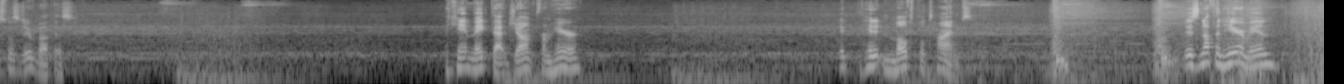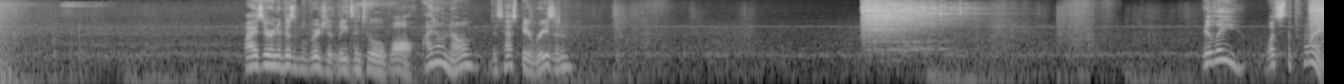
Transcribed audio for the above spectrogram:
I supposed to do about this? I can't make that jump from here. It hit it multiple times. There's nothing here, man. Why is there an invisible bridge that leads into a wall? I don't know. This has to be a reason. Really? What's the point?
